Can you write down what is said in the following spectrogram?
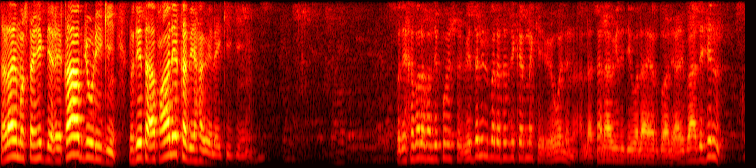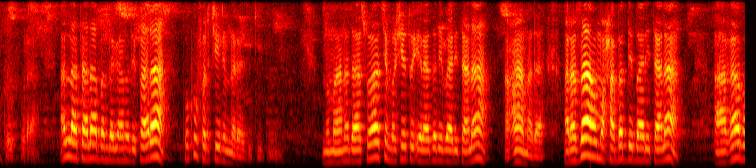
سړی مستحق دی عقاب جوړیږي نو دې ته افعال قبیحه ویل کیږي په دې خبره باندې پوه شو وی دلیل بل ته ذکر نه کوي ولنه الله تعالی ویل دی ولا يرضى لعباده الكفر الله تعالی بندگانو دی پاره په کفر چیرم ناراضي کیږي نو معنی دا شو چې مشیت او اراده دی باری تعالی عامه ده رضا او محبت دی باری تعالی هغه به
